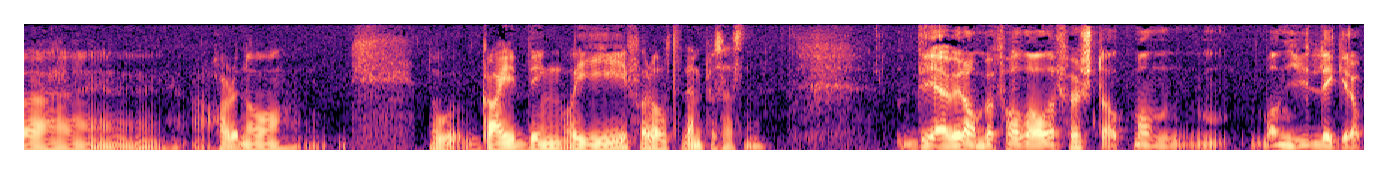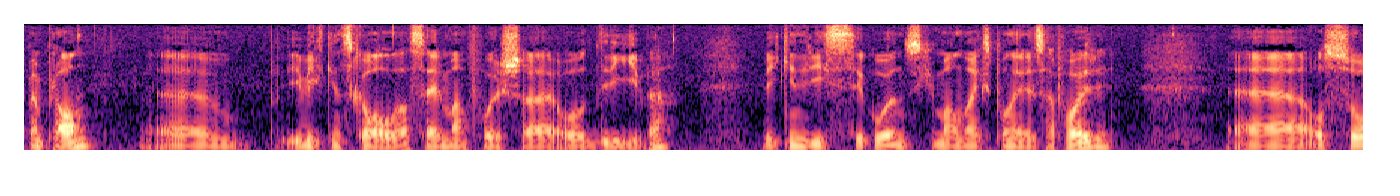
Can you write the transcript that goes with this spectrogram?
Eh, har du noe, noe, guiding å gi i forhold til den prosessen? Det jeg vil anbefale aller først, at man, man legger opp en plan. Eh, I hvilken skala ser man for seg å drive? Hvilken risiko ønsker man å eksponere seg for? Eh, og så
